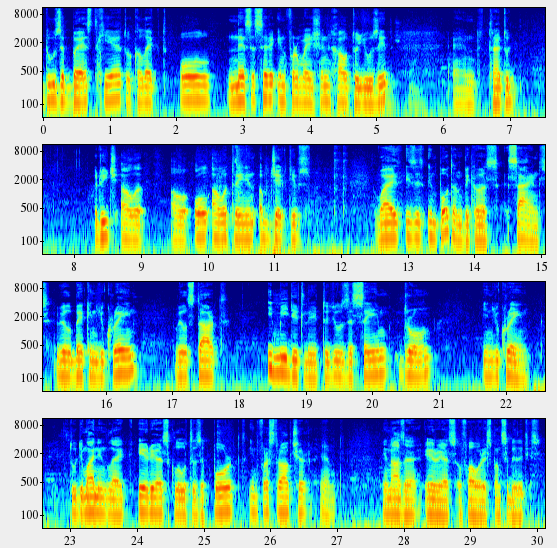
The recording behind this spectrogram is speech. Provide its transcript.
do the best here to collect all necessary information how to use it, and try to reach our our all our training objectives why is it important? Because science will back in Ukraine will start immediately to use the same drone in Ukraine to demining like areas close to the port infrastructure and in other areas of our responsibilities.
